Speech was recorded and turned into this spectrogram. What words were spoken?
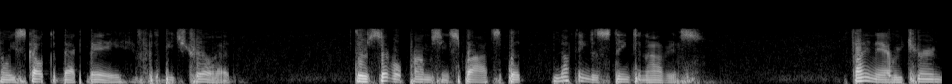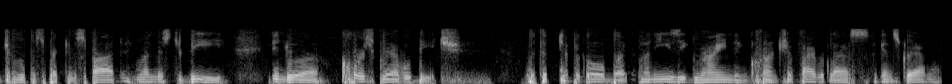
and we scout the back bay for the beach trailhead. There are several promising spots, but nothing distinct and obvious. Finally, I return to a prospective spot and run Mr. B into a coarse gravel beach with the typical but uneasy grind and crunch of fiberglass against gravel.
